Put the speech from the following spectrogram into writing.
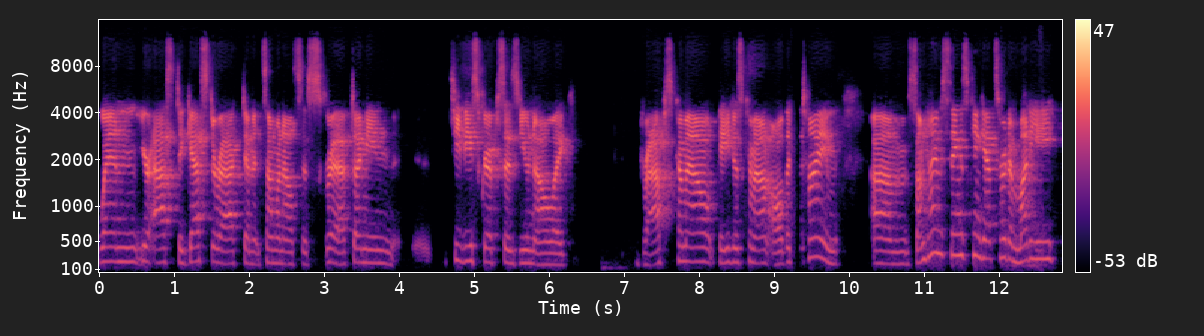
When you're asked to guest direct and it's someone else's script, I mean, TV scripts, as you know, like drafts come out, pages come out all the time. Um, sometimes things can get sort of muddy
